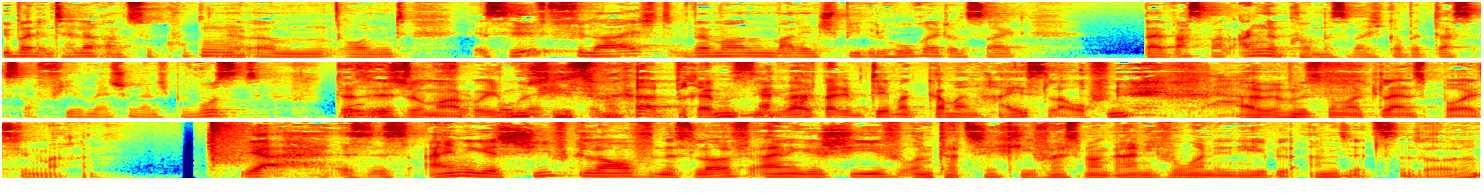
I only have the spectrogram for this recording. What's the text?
über den Tellerrand zu gucken. Ähm, und es hilft vielleicht, wenn man mal den Spiegel hochhält und zeigt, bei was man angekommen ist, weil ich glaube, das ist auch vielen Menschen gar nicht bewusst. Das ist so, Marco. Ich muss jetzt mal gerade bremsen. Ich weiß, bei dem Thema kann man heiß laufen, aber wir müssen noch mal ein kleines Päuschen machen. Ja, es ist einiges schiefgelaufen, es läuft einiges schief und tatsächlich weiß man gar nicht, wo man den Hebel ansetzen soll.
